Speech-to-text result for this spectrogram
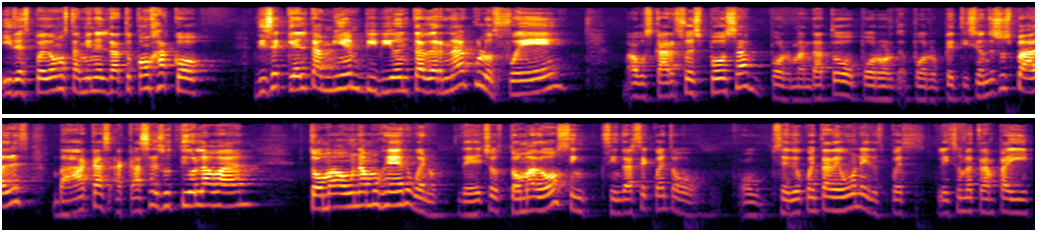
y después vemos también el dato con Jacob. Dice que él también vivió en tabernáculos. Fue a buscar a su esposa por mandato, por, por petición de sus padres. Va a casa, a casa de su tío Labán. toma a una mujer, bueno, de hecho toma dos sin, sin darse cuenta o, se dio cuenta de una y después le hizo una trampa y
